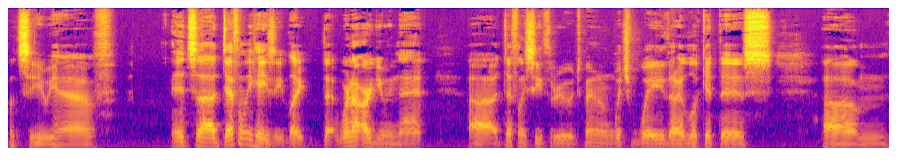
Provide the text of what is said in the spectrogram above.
Let's see, we have it's uh, definitely hazy. Like that, we're not arguing that. Uh, definitely see through, depending on which way that I look at this. Um,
